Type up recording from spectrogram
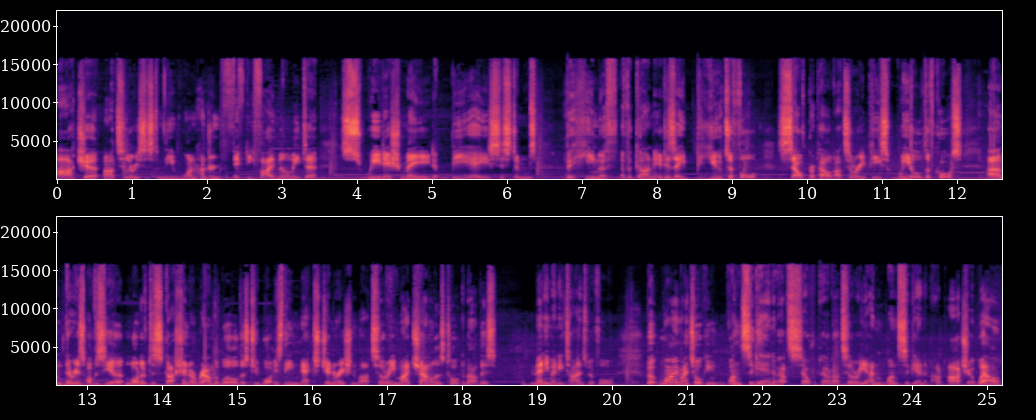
Archer artillery system, the 155mm Swedish-made BAE Systems behemoth of a gun. It is a beautiful self-propelled artillery piece, wheeled of course. Um, there is obviously a lot of discussion around the world as to what is the next generation of artillery. My channel has talked about this many, many times before. But why am I talking once again about self-propelled artillery and once again about Archer? Well,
